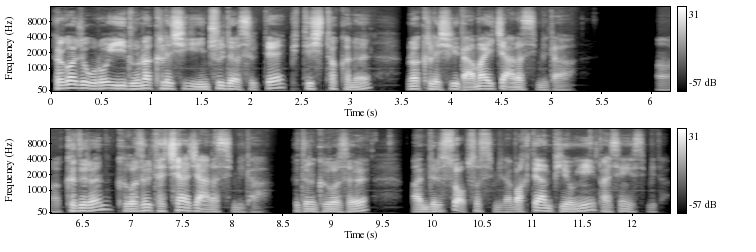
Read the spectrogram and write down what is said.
결과적으로 이 루나 클래식이 인출되었을 때 BTC 터크는 루나 클래식이 남아있지 않았습니다. 어, 그들은 그것을 대체하지 않았습니다. 그들은 그것을 만들 수 없었습니다. 막대한 비용이 발생했습니다.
